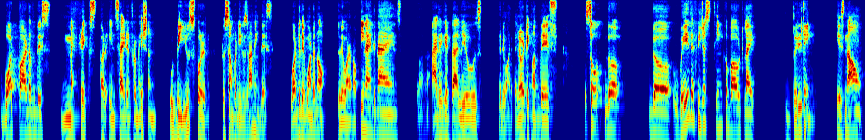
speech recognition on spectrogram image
What part of this metrics or inside information would be useful to somebody who's running this? What do they want to know? Do they want to know p99s do they want aggregate values? Do they want alerting on this? So the the way that we just think about like building is now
